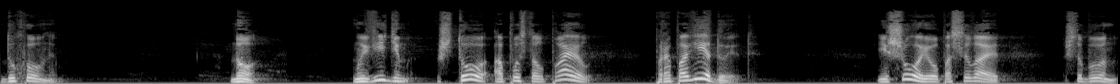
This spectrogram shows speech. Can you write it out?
духовным? Но мы видим, что апостол Павел проповедует. Ишуа его посылает, чтобы он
